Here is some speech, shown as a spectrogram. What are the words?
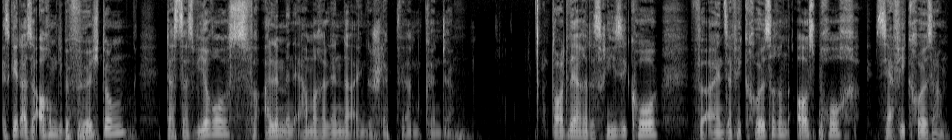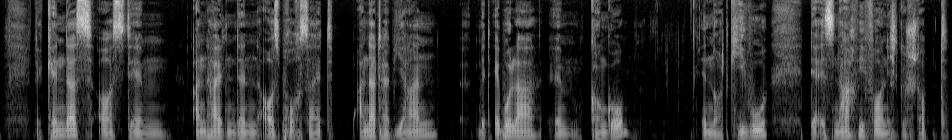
Es geht also auch um die Befürchtung, dass das Virus vor allem in ärmere Länder eingeschleppt werden könnte. Dort wäre das Risiko für einen sehr viel größeren Ausbruch sehr viel größer. Wir kennen das aus dem anhaltenden Ausbruch seit anderthalb Jahren mit Ebola im Kongo in Nordkivu, der ist nach wie vor nicht gestoppt.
